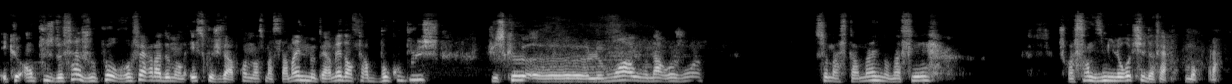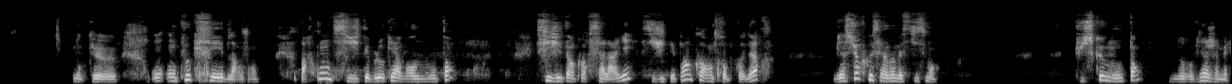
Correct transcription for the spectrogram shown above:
et que en plus de ça, je peux refaire la demande. Et ce que je vais apprendre dans ce mastermind me permet d'en faire beaucoup plus puisque euh, le mois où on a rejoint ce mastermind, on a fait, je crois, 110 000 euros de chiffre d'affaires. Bon, voilà. Donc euh, on, peut créer de l'argent. Par contre, si j'étais bloqué avant mon temps, si j'étais encore salarié, si j'étais pas encore entrepreneur, bien sûr que c'est un investissement. Puisque mon temps ne revient jamais.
